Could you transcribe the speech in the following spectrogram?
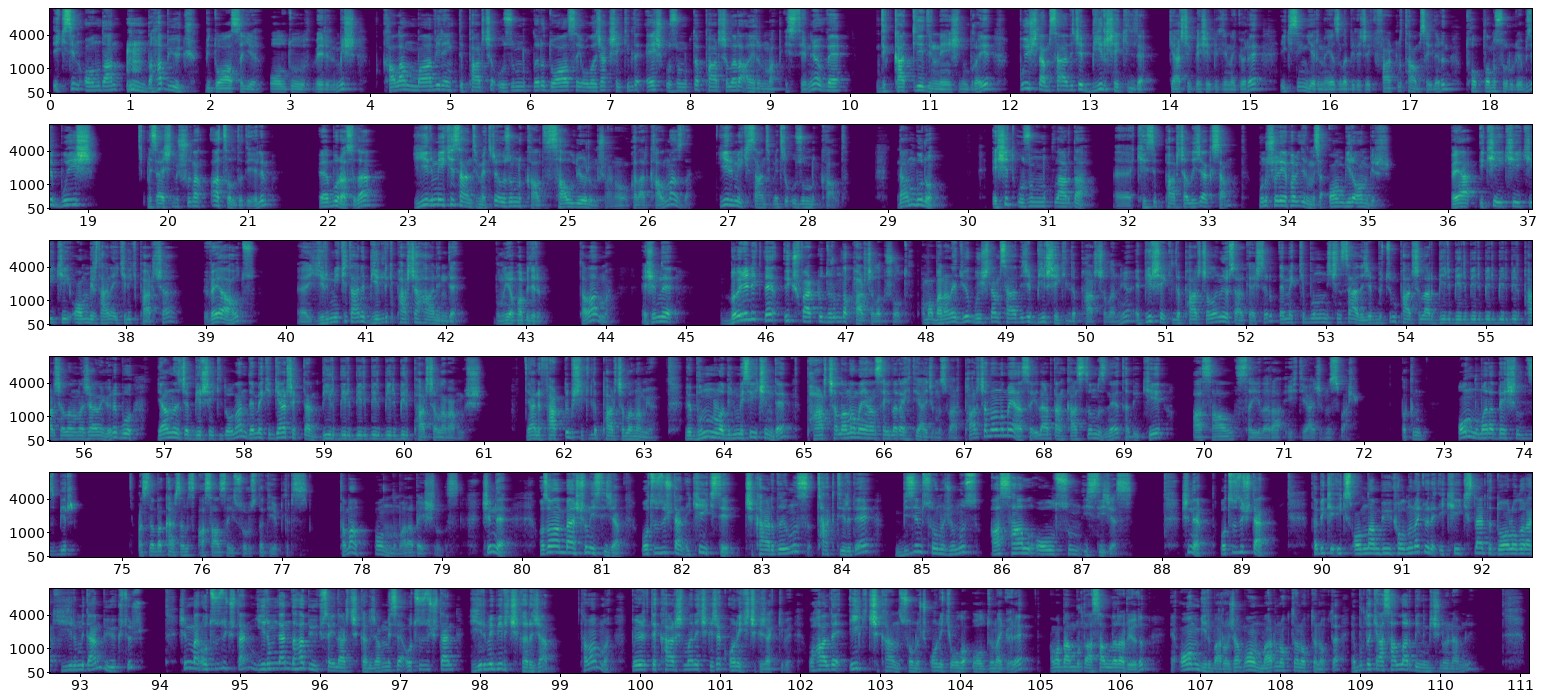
x'in 10'dan daha büyük bir doğal sayı olduğu verilmiş. Kalan mavi renkli parça uzunlukları doğal sayı olacak şekilde eş uzunlukta parçalara ayrılmak isteniyor ve Dikkatli dinleyin şimdi burayı. Bu işlem sadece bir şekilde gerçekleşebildiğine göre x'in yerine yazılabilecek farklı tam sayıların toplamı soruluyor bize. Bu iş mesela şimdi şuradan atıldı diyelim. Ve burası da 22 santimetre uzunluk kaldı. Sallıyorum şu an o kadar kalmaz da. 22 santimetre uzunluk kaldı. Ben bunu eşit uzunluklarda e, kesip parçalayacaksam bunu şöyle yapabilirim. Mesela 11 11 veya 2 2 2 2 11 tane ikilik parça veyahut 22 tane birlik parça halinde bunu yapabilirim. Tamam mı? E şimdi böylelikle 3 farklı durumda parçalamış oldum. Ama bana ne diyor? Bu işlem sadece bir şekilde parçalanıyor. E bir şekilde parçalanıyorsa arkadaşlarım demek ki bunun için sadece bütün parçalar bir bir bir bir bir bir parçalanacağına göre bu yalnızca bir şekilde olan demek ki gerçekten bir bir bir bir bir bir parçalananmış. Yani farklı bir şekilde parçalanamıyor. Ve bunun olabilmesi için de parçalanamayan sayılara ihtiyacımız var. Parçalanamayan sayılardan kastımız ne? Tabii ki asal sayılara ihtiyacımız var. Bakın 10 numara 5 yıldız bir aslına bakarsanız asal sayı sorusu da diyebiliriz. Tamam 10 numara 5 yıldız. Şimdi o zaman ben şunu isteyeceğim. 33'ten 2x'i çıkardığımız takdirde bizim sonucumuz asal olsun isteyeceğiz. Şimdi 33'ten tabii ki x 10'dan büyük olduğuna göre 2x'ler de doğal olarak 20'den büyüktür. Şimdi ben 33'ten 20'den daha büyük sayılar çıkaracağım. Mesela 33'ten 21 çıkaracağım. Tamam mı? Böylelikle karşıma ne çıkacak? 12 çıkacak gibi. O halde ilk çıkan sonuç 12 ol olduğuna göre ama ben burada asalları arıyordum. E 11 var hocam 10 var nokta nokta nokta. E buradaki asallar benim için önemli.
